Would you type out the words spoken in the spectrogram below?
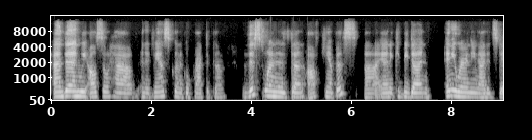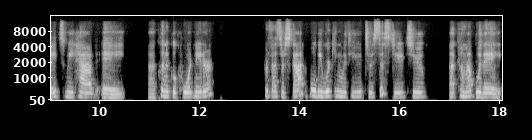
And then we also have an advanced clinical practicum. This one is done off campus uh, and it can be done anywhere in the United States. We have a, a clinical coordinator, Professor Scott, who will be working with you to assist you to uh, come up with a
